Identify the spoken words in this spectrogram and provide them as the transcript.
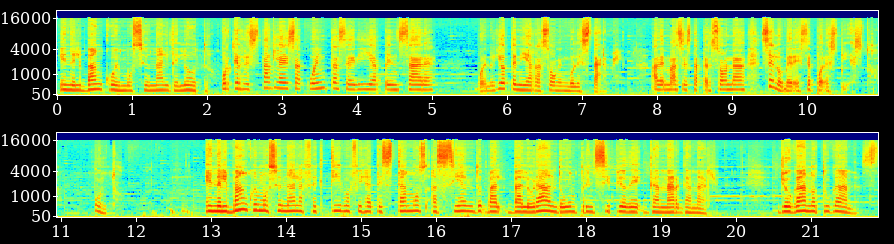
en el banco emocional del otro. Porque restarle a esa cuenta sería pensar, bueno, yo tenía razón en molestarme. Además, esta persona se lo merece por esto. Punto. En el banco emocional afectivo, fíjate, estamos haciendo, valorando un principio de ganar, ganar. Yo gano, tú ganas.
